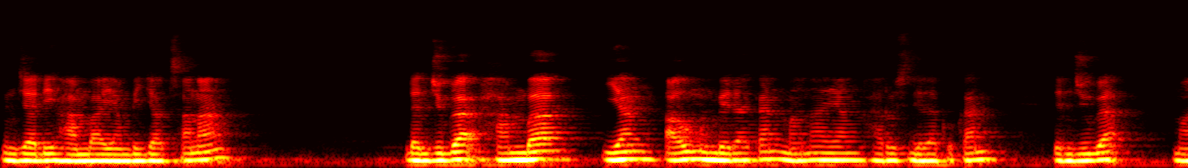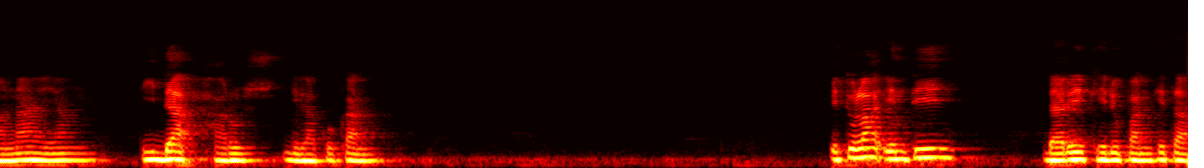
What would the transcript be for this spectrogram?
menjadi hamba yang bijaksana, dan juga hamba yang tahu membedakan mana yang harus dilakukan dan juga mana yang tidak harus dilakukan. Itulah inti dari kehidupan kita.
